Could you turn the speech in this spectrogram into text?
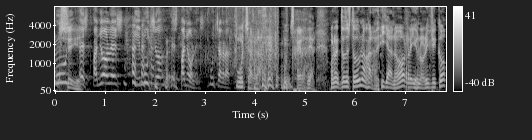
Muy Sí. españoles y muchos españoles. Muchas gracias. Muchas gracias, muchas gracias. Bueno, entonces todo una maravilla, ¿no? Rey honorífico.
